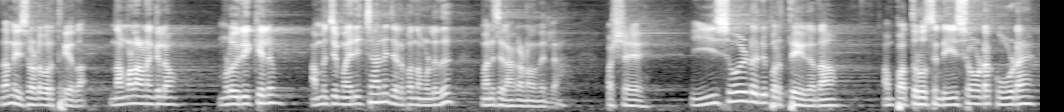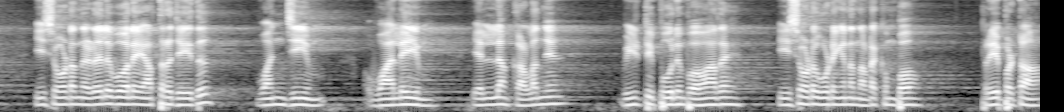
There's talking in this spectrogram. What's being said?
ഇതാണ് ഈശോയുടെ പ്രത്യേകത. നമ്മളാണെങ്കിലോ നമ്മൾ ഒരിക്കലും അമ്മച്ചി മരിച്ചാലും ചിലപ്പോൾ നമ്മളിത് മനസ്സിലാക്കണമെന്നില്ല. പക്ഷേ ഈശോയുടെ ഒരു പ്രത്യേകത അവൻ പത്രോസിന്റെ ഈശോയുടെ കൂടെ ഈശോയുടെ നിഴൽ പോലെ യാത്ര ചെയ്ത് വഞ്ചിയും വലയും എല്ലാം കളഞ്ഞ് വീട്ടിൽ പോലും പോവാതെ ഈശോയുടെ കൂടെ ഇങ്ങനെ നടക്കുമ്പോൾ പ്രിയപ്പെട്ട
